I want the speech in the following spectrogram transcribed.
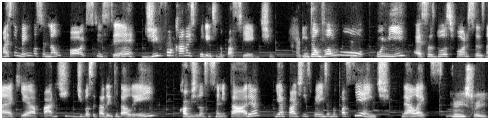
mas também você não pode esquecer de focar na experiência do paciente. Então vamos unir essas duas forças, né? Que é a parte de você estar tá dentro da lei, com a vigilância sanitária, e a parte da experiência do paciente, né, Alex? É isso aí.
